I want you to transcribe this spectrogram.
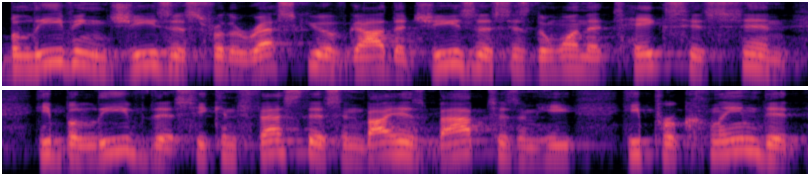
believing Jesus for the rescue of God, that Jesus is the one that takes his sin. He believed this, he confessed this, and by his baptism, he, he proclaimed it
